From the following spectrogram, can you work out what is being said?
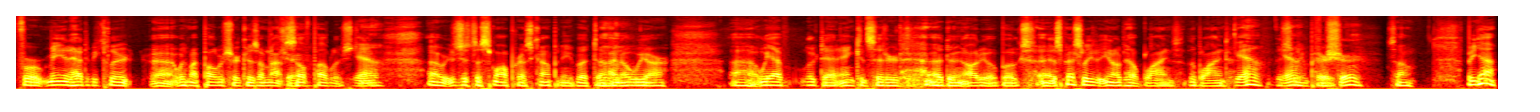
for me, it had to be cleared uh, with my publisher because I'm not Sure. self-published. Yeah. uh, it's just a small press company, but uh, I Mhm. know we are. Uh, we have looked at and considered uh, doing audiobooks, uh, especially you know to help blind the blind. Yeah. Yeah, for impaired. sure. So, but yeah,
